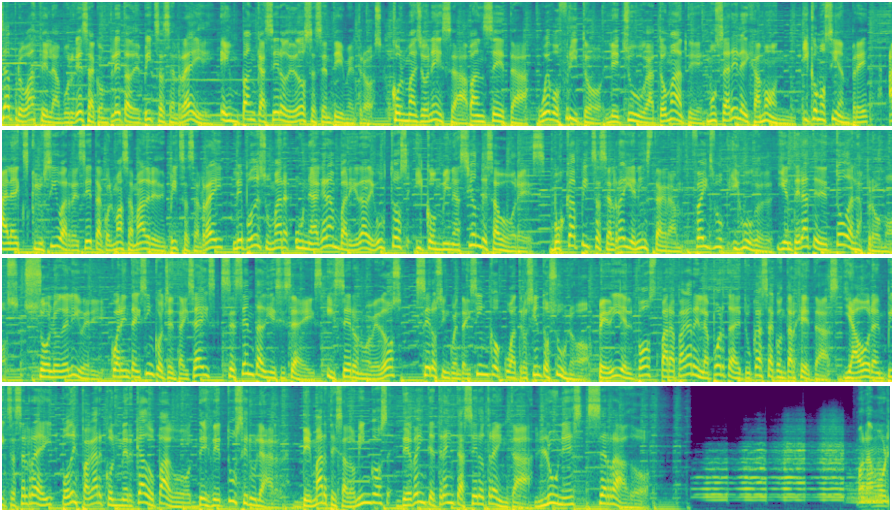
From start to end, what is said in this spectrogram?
¿Ya probaste la hamburguesa completa de Pizzas El Rey? En pan casero de 12 centímetros, con mayonesa, panceta, huevo frito, lechuga, tomate, mozzarella y jamón. Y como siempre, a la exclusiva receta con masa madre de Pizzas El Rey le podés sumar una gran variedad de gustos y combinación de sabores. Busca Pizzas El Rey en Instagram, Facebook y Google y entérate de todas las promos. Solo Delivery 4586 6016 y 092 050 401. Pedí el post para pagar en la puerta de tu casa con tarjetas. Y ahora en Pizzas El Rey podés pagar con Mercado Pago desde tu celular. De martes a domingos de 20.30 a 0.30. Lunes cerrado. Amour,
